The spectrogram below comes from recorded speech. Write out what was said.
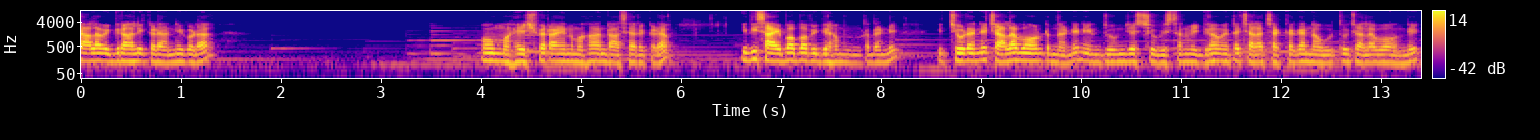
చాలా విగ్రహాలు ఇక్కడ అన్నీ కూడా. ఓం మహేశ్వరాయ నమః అని రాశారు ఇక్కడ. ఇది సాయిబాబా విగ్రహం కదండి. ఇది చూడండి చాలా బాగుంటుందండి. నేను జూమ్ చేసి చూపిస్తాను. విగ్రహం అయితే చాలా చక్కగా నవ్వుతూ చాలా బాగుంది.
